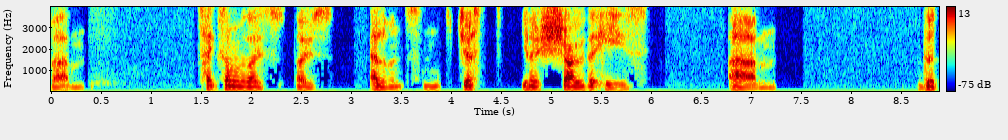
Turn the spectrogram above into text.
um, take some of those those elements and just you know show that he's um, the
